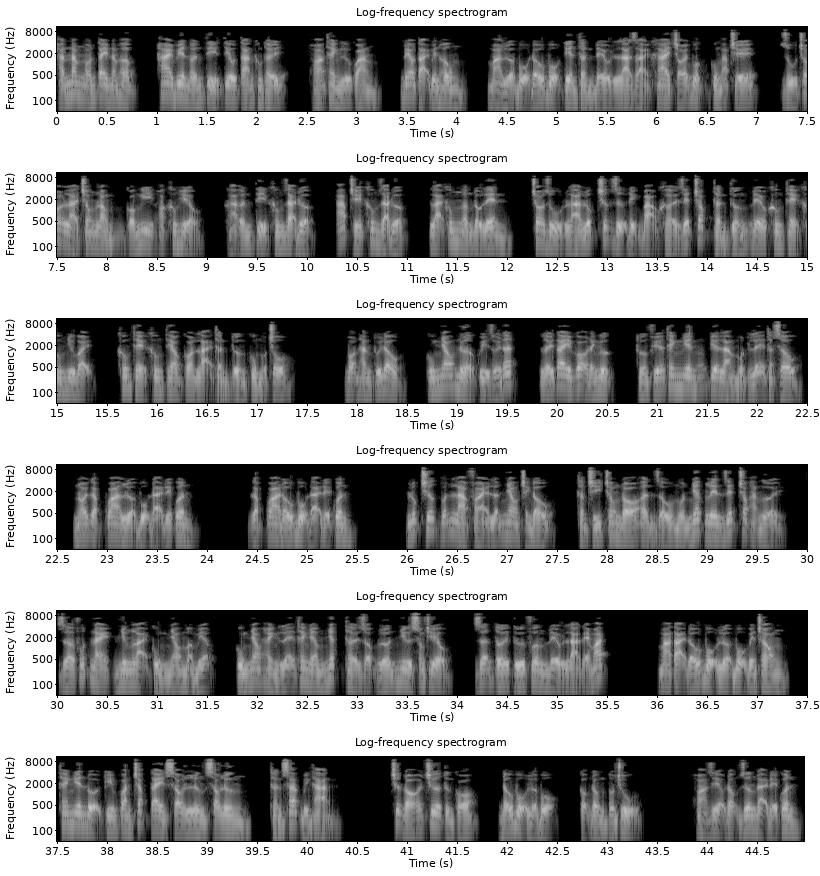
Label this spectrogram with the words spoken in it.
hắn năm ngón tay nắm hợp, hai viên ấn tỷ tiêu tán không thấy, hóa thành lưu quang, đeo tại bên hông, mà lựa bộ đấu bộ tiên thần đều là giải khai trói buộc cùng áp chế dù cho là trong lòng có nghi hoặc không hiểu, khả ấn tỷ không giả được, áp chế không giả được, lại không ngẩng đầu lên, cho dù là lúc trước dự định bạo khởi giết chóc thần tướng đều không thể không như vậy, không thể không theo còn lại thần tướng cùng một chỗ. Bọn hắn cúi đầu, cùng nhau nửa quỳ dưới đất, lấy tay gõ đánh ngực, hướng phía thanh niên kia làm một lễ thật sâu, nói gặp qua lửa bộ đại đế quân. Gặp qua đấu bộ đại đế quân. Lúc trước vẫn là phải lẫn nhau tranh đấu, thậm chí trong đó ẩn giấu muốn nhắc lên giết chóc hạng người, giờ phút này nhưng lại cùng nhau mở miệng, cùng nhau hành lễ thanh âm nhất thời rộng lớn như sóng chiều, dẫn tới tứ phương đều là ghé mắt mà tại đấu bộ lựa bộ bên trong thanh niên đội kim quan chắp tay sau lưng sau lưng thần sắc bình thản. Trước đó chưa từng có đấu bộ lựa bộ cộng đồng tôn chủ. Hòa diệu động dương đại đế quân.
